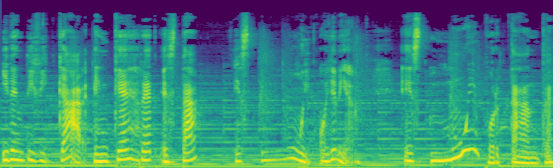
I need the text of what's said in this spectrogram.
identificar en qué red está es muy, oye bien, es muy importante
